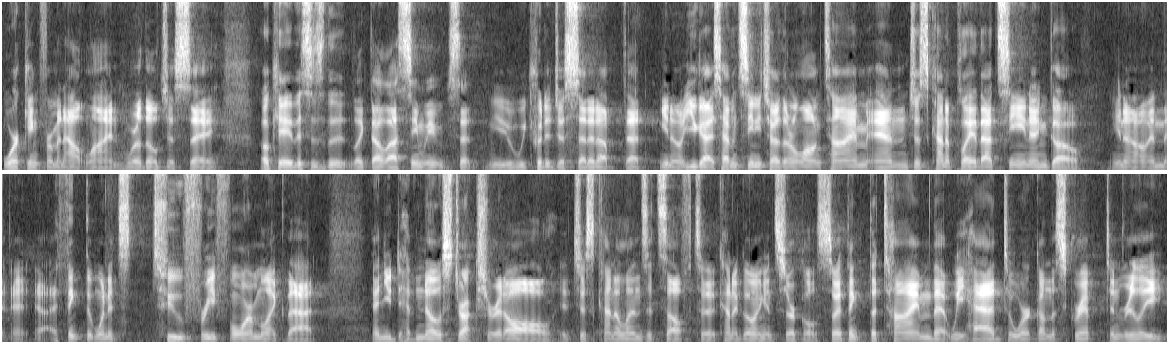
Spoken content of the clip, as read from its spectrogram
working from an outline where they'll just say, okay, this is the, like that last scene we said, you, we could have just set it up that, you know, you guys haven't seen each other in a long time and just kind of play that scene and go, you know, and uh, I think that when it's too free form like that, and you have no structure at all, it just kind of lends itself to kind of going in circles. So I think the time that we had to work on the script and really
